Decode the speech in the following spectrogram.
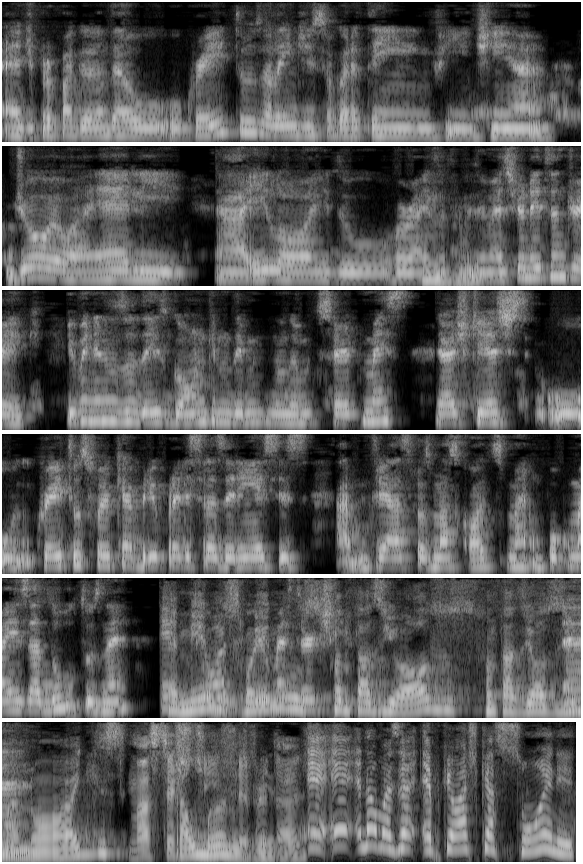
é, de propaganda o, o Kratos. Além disso, agora tem, enfim, tinha Joel, a Ellie, a Aloy do Horizon Uhum. Forbidden West e o Nathan Drake. E o menino do Days Gone, que não deu, não deu muito certo, mas eu acho que esse- o Kratos foi o que abriu para eles trazerem esses, entre aspas, mascotes ma- um pouco mais adultos, né? É, eu menos, foi o menos Master Chief. fantasiosos, fantasiosos É. humanoides. Master Pra Chief, humanos é mesmo. verdade. É, é, não, mas é, é porque eu acho que a Sony,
